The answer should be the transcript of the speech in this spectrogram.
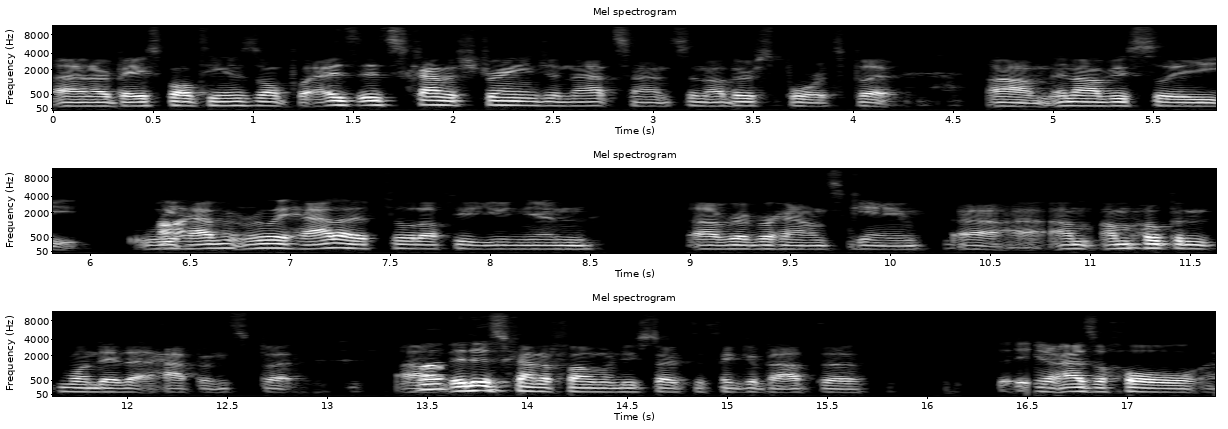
uh, and our baseball teams don't play. It's, it's kind of strange in that sense in other sports, but um, and obviously we haven't really had a Philadelphia Union uh, Riverhounds game. Uh, I'm I'm hoping one day that happens, but um, well, it is kind of fun when you start to think about the, you know, as a whole,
